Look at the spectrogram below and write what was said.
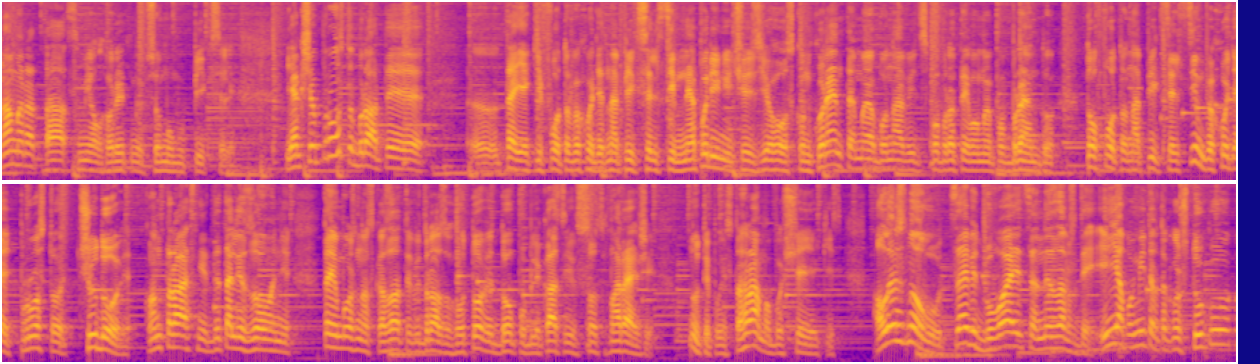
камера та самі алгоритми в самому пікселі. Якщо просто брати те, які фото виходять на Pixel 7, не порівнюючи з його з конкурентами або навіть з побратимами по бренду, то фото на Pixel 7 виходять просто чудові, контрастні, деталізовані та й можна сказати відразу готові до публікації в соцмережі. Ну, типу інстаграм або ще якісь. Але знову це відбувається не завжди. І я помітив таку штуку,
